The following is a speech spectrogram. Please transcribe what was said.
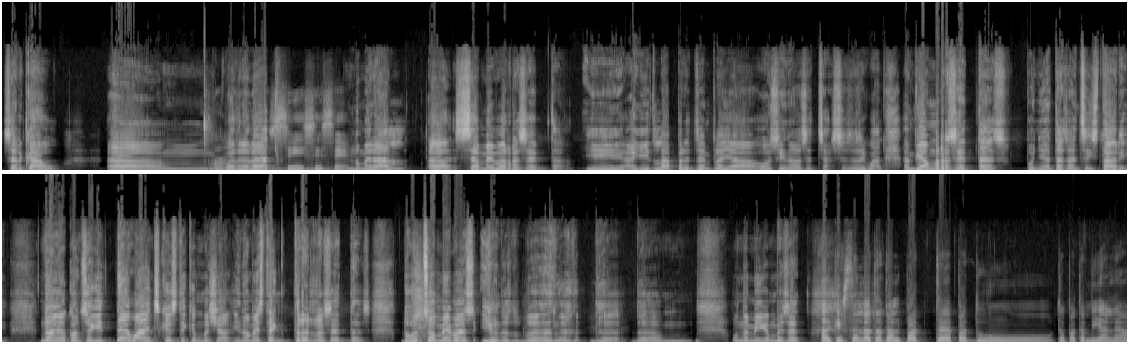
Cercau, um, Ah, quadradet, sí, sí, sí. numeral, uh, la meva recepta. I a GitLab, per exemple, ja, o si no, a les xarxes, és igual. Envieu-me receptes, punyetes, en la història. No he aconseguit 10 anys que estic amb això i només tinc 3 receptes. Dues són meves i una d'una una amiga amb set. Aquesta lata te'l pot, te pot, dur, te pot enviar la,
